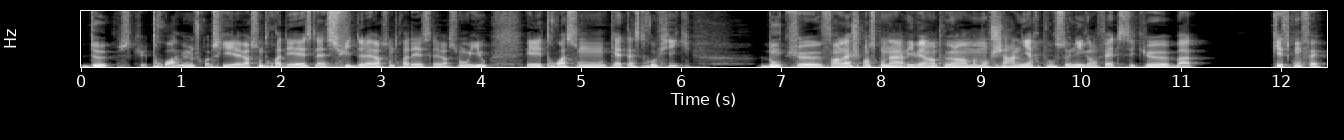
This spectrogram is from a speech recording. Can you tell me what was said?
deux, parce que trois même, je crois, parce qu'il y a la version 3DS, la suite de la version 3DS, la version Wii U, et les trois sont catastrophiques. Donc, enfin là, je pense qu'on est arrivé un peu à un moment charnière pour Sonic. En fait, c'est que bah qu'est-ce qu'on fait?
